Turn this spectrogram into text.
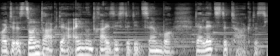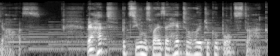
Heute ist Sonntag, der 31. Dezember, der letzte Tag des Jahres. Wer hat bzw. hätte heute Geburtstag?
